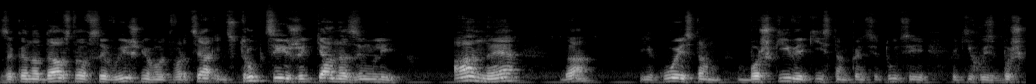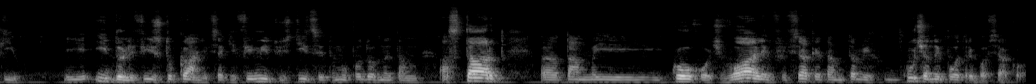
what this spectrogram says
законодавства Всевишнього Творця, інструкції життя на землі, а не да, якоїсь там башків, якісь там конституції, якихось башків. І ідолів, і істуканів, всякі Феміт, юстиції і тому подобне, там Астарт, е, там і кого хоч, Валів, і всяке там, там їх куча непотреба всякого.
